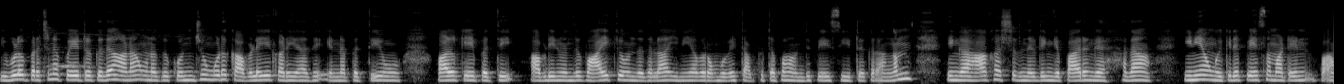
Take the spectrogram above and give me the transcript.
இவ்வளோ பிரச்சனை போயிட்டுருக்குது. ஆனால் உனக்கு கொஞ்சம் கூட கவலையே கிடையாது. என்னை பற்றி உன் வாழ்க்கையை பற்றி அப்படின்னு வந்து வாய்க்கு வந்ததெல்லாம் இனியாவை ரொம்பவே தப்பு தப்பாக வந்து பேசிகிட்டு இருக்கிறாங்க. இங்கே ஆகாஷ் இருந்துக்கிட்டு இங்கே பாருங்கள் அதான் இனியா உங்ககிட்ட பேச மாட்டேன்னு பா-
